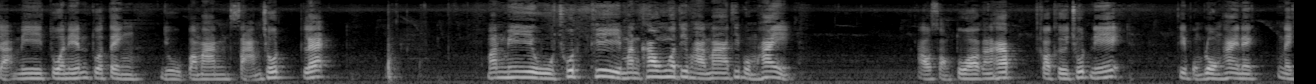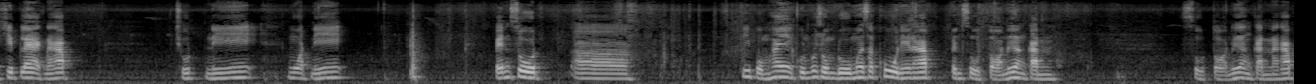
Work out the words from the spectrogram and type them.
จะมีตัวเน้นตัวเต็งอยู่ประมาณสามชุด และ มันมีอยู่ชุดที่มันเข้างวดที่ผ่านมาที่ผมให้ เอาสองตัวกันนะครับ ก็คือชุดนี้ที่ผมลงให้ในในคลิปแรกนะครับ ชุดนี้งวดนี้ เป็นสูตรที่ผมให้คุณผู้ชมดูเมื่อสักครู่นี้นะครับ เป็นสูตรต่อเนื่องกัน สูตรต่อเนื่องกันนะครับ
